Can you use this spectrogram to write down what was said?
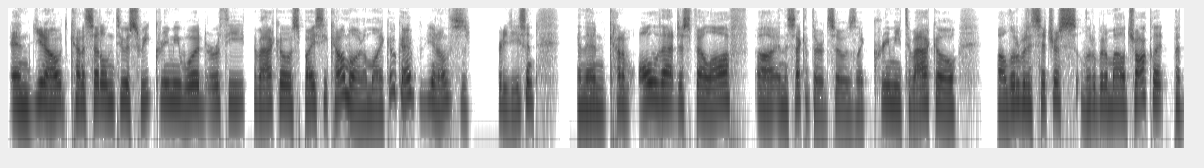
and you know, kind of settled into a sweet, creamy wood, earthy tobacco, spicy combo. And I'm like, okay, you know, this is pretty decent and then kind of all of that just fell off uh, in the second third. So it was like creamy tobacco, a little bit of citrus, a little bit of mild chocolate, but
